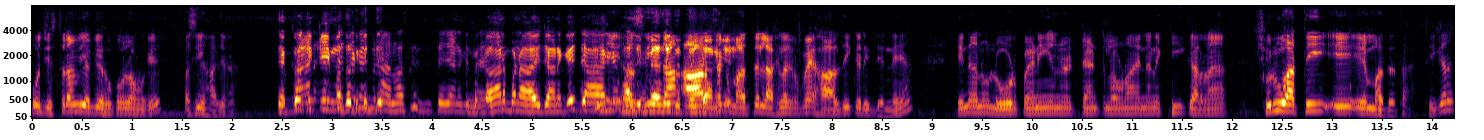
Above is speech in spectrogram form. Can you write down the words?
ਉਹ ਜਿਸ ਤਰ੍ਹਾਂ ਵੀ ਅੱਗੇ ਹੁਕਮ ਲਾਉਣਗੇ ਅਸੀਂ ਹਾਜ਼ਰ ਹਾਂ। ਦੇਖੋ ਜੀ ਕੀ ਮਦਦ ਕੀਤੀ ਬਣਾਉਣ ਵਾਸਤੇ ਦਿੱਤੇ ਜਾਣਗੇ। ਮਕਾਨ ਬਣਾਏ ਜਾਣਗੇ ਜਾਂ ਖਾਲੀ ਪੈਸੇ ਤਾਂ ਦਿੱਤੇ ਆਰਥਿਕ ਜਾਣਗੇ? ਮਦਦ ਲੱਖ ਲੱਖ ਰੁਪਏ ਹਾਲ ਦੀ ਘੜੀ ਦਿੰਨੇ ਆ। ਇਹਨਾਂ ਨੂੰ ਲੋੜ ਪੈਣੀ ਇਹਨਾਂ ਨੇ ਟੈਂਟ ਲਾਉਣਾ ਇਹਨਾਂ ਨੇ ਕੀ ਕਰਨਾ ਸ਼ੁਰੂਆਤੀ ਇਹ ਇਹ ਮਦਦ ਆ ਠੀਕ ਹੈ ਨਾ?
